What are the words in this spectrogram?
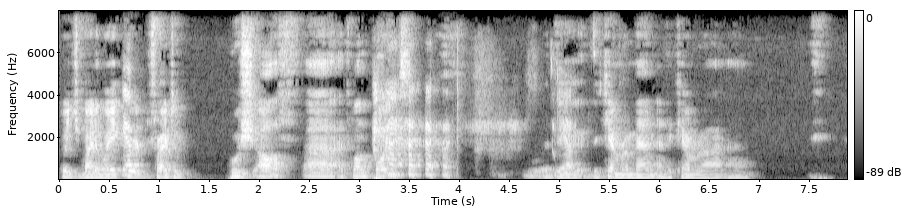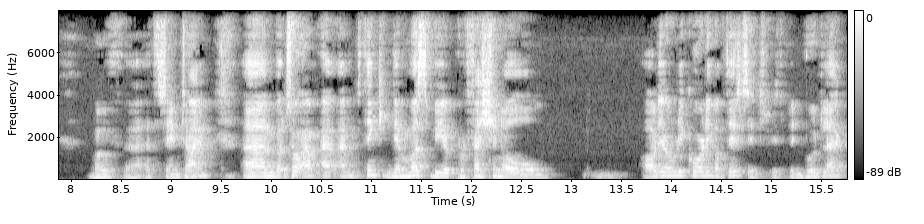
which by the way Yep. Kurt tried to push off uh, at one point. the, Yep. the cameraman and the camera uh, both uh, at the same time. Um, but so I'm, I'm I'm thinking there must be a professional audio recording of this. It's, it's been bootleg.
